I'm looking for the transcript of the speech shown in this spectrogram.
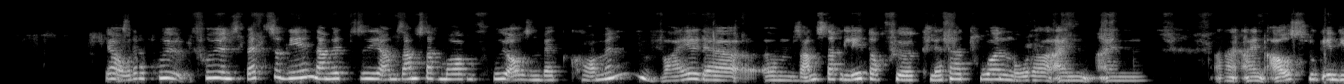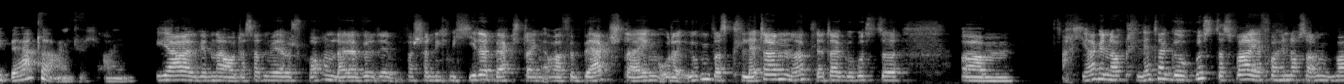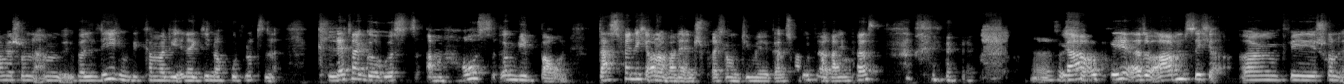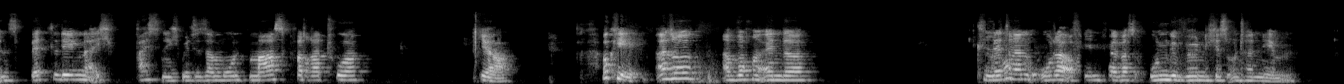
ja, oder früh, früh ins Bett zu gehen, damit sie am Samstagmorgen früh aus dem Bett kommen, weil der ähm, Samstag lädt doch für Klettertouren oder ein, ein, ein Ausflug in die Berge eigentlich ein. Ja, genau, das hatten wir ja besprochen. Leider würde wahrscheinlich nicht jeder Bergsteigen, aber für Bergsteigen oder irgendwas klettern, ne, Klettergerüste, ähm, Ach ja, genau, Klettergerüst, das war ja vorhin noch so, waren wir schon am überlegen, wie kann man die Energie noch gut nutzen. Klettergerüst am Haus irgendwie bauen. Das fände ich auch nochmal eine Entsprechung, die mir ganz gut da reinpasst. ja, okay, also abends sich irgendwie schon ins Bett legen, na, ich weiß nicht, mit dieser Mond-Mars-Quadratur. Ja. Okay, also am Wochenende klettern oder auf jeden Fall was Ungewöhnliches unternehmen.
